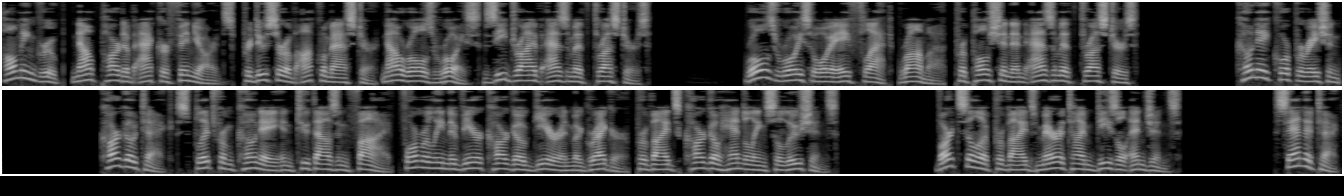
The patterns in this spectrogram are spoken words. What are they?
Hollming Group, now part of Aker Finyards, producer of Aquamaster now Rolls-Royce Z-drive azimuth thrusters. Rolls-Royce OA Flat, Rauma, propulsion and azimuth thrusters. Kone Corporation Cargotec split from Kone in 2005, formerly Navire Cargo Gear and MacGregor provides cargo handling solutions. Wärtsilä provides maritime diesel engines. Sanitec,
